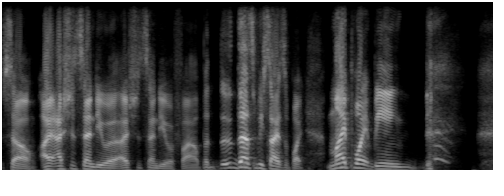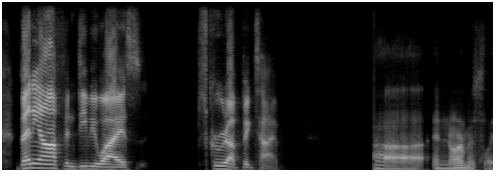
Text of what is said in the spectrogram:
So I, I should send you a I should send you a file, but th- that's besides the point. My point being, Benioff and DB Weiss screwed up big time, Uh, enormously.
